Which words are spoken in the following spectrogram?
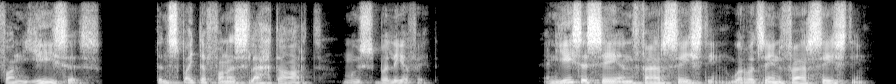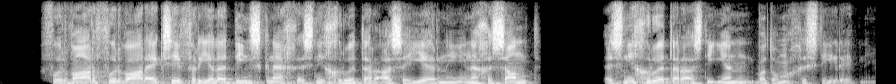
van Jesus ten spyte van 'n slegte hart moes beleef het. En Jesus sê in vers 16, hoor wat sê in vers 16: Voorwaar voorwaar ek sê vir julle dienskneg is nie groter as sy heer nie en 'n gesant is nie groter as die een wat hom gestuur het nie.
